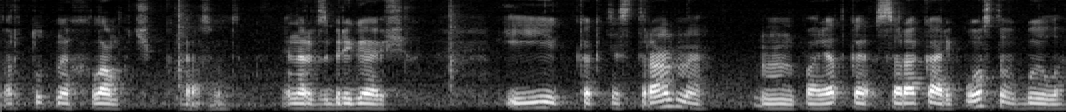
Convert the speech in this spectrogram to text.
ртутных лампочек, как раз вот, энергосберегающих. И, как ни странно, порядка 40 репостов было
